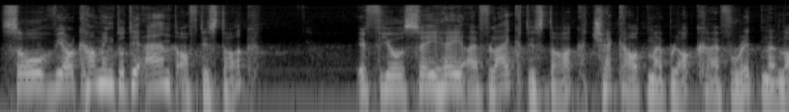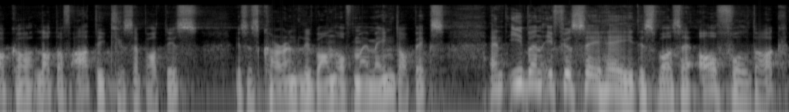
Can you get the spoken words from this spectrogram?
So we are coming to the end of this talk. If you say, hey, I've liked this talk, check out my blog. I've written a lot of articles about this. This is currently one of my main topics. And even if you say, hey, this was an awful talk,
